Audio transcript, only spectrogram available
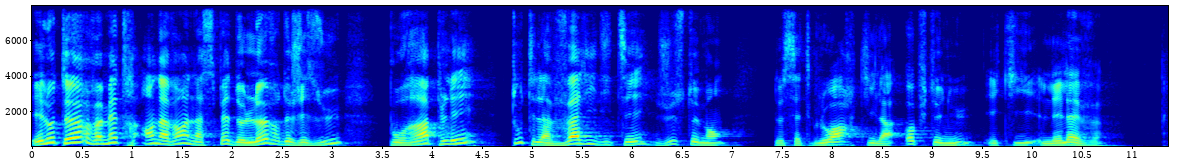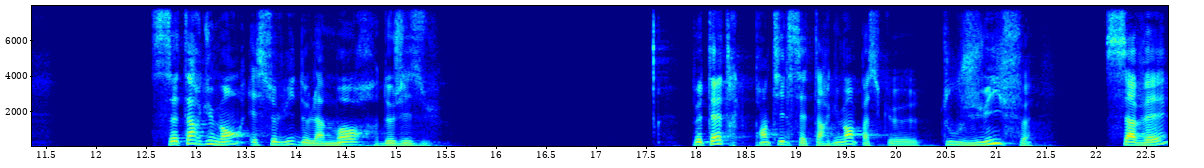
Et l'auteur va mettre en avant un aspect de l'œuvre de Jésus pour rappeler toute la validité justement de cette gloire qu'il a obtenue et qui l'élève. Cet argument est celui de la mort de Jésus. Peut-être prend-il cet argument parce que tout juif savait,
